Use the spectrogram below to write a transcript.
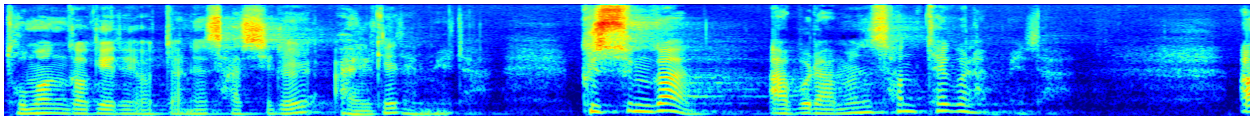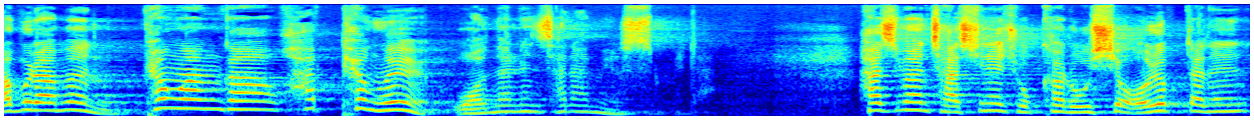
도망가게 되었다는 사실을 알게 됩니다. 그 순간 아브라함은 선택을 합니다. 아브라함은 평안과 화평을 원하는 사람이었습니다. 하지만 자신의 조카 롯이 어렵다는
